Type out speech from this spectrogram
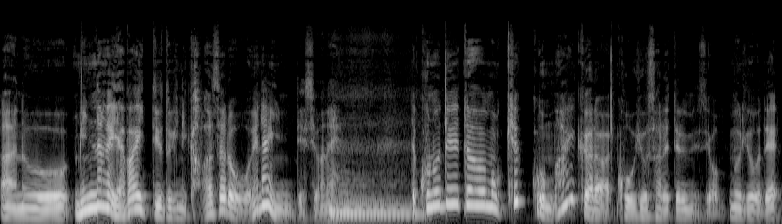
あの、みんながやばいっていう時に買わざるを得ないんですよね。で、このデータはもう結構前から公表されてるんですよ、無料で。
